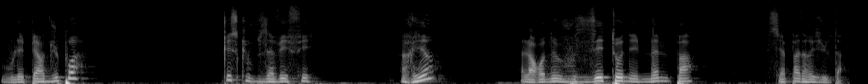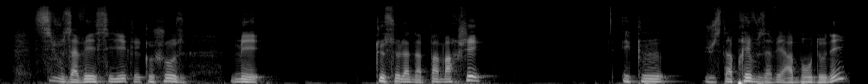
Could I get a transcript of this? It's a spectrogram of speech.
Vous voulez perdre du poids Qu'est-ce que vous avez fait? Rien Alors ne vous étonnez même pas s'il n'y a pas de résultat. Si vous avez essayé quelque chose, mais que cela n'a pas marché, et que juste après vous avez abandonné,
